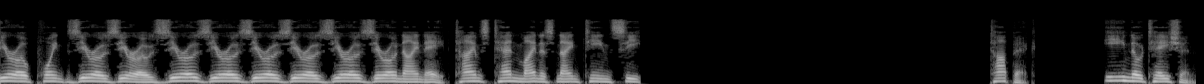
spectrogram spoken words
0.00000098 times 10^-19 c. Topic E notation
